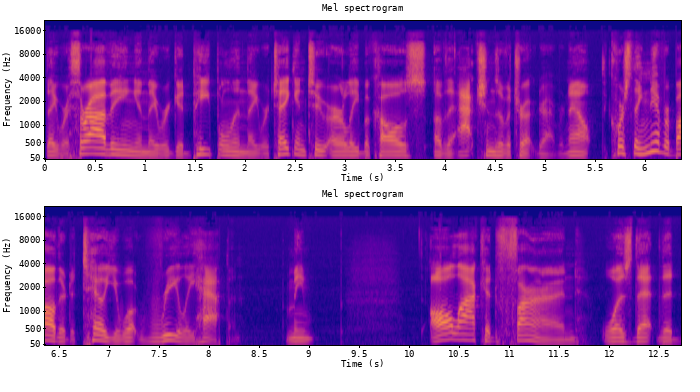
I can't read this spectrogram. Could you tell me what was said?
they were thriving and they were good people and they were taken too early because of the actions of a truck driver. Now, of course, they never bothered to tell you what really happened. I mean, all I could find was that the,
